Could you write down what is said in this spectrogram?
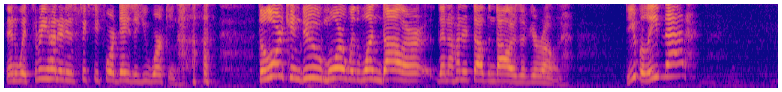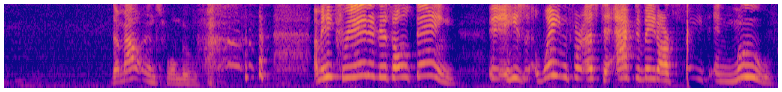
than with 364 days of you working. the Lord can do more with one dollar than $100,000 of your own. Do you believe that? The mountains will move. I mean, He created this whole thing. He's waiting for us to activate our faith and move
